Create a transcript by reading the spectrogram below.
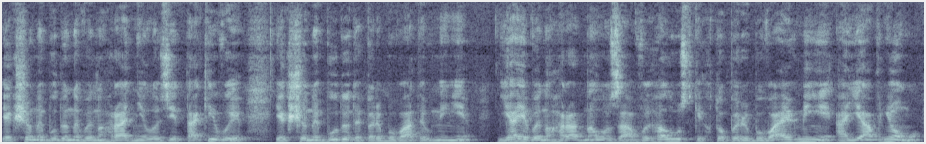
якщо не буде на виноградній лозі, так і ви, якщо не будете перебувати в мені. Я є виноградна лоза, ви галузки, хто перебуває в мені, а я в ньому,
